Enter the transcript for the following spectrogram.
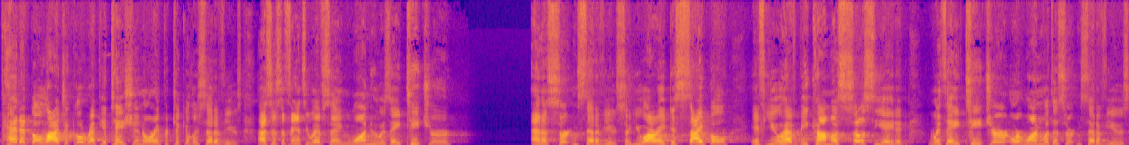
pedagogical reputation or a particular set of views. That's just a fancy way of saying one who is a teacher and a certain set of views. So you are a disciple if you have become associated with a teacher or one with a certain set of views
